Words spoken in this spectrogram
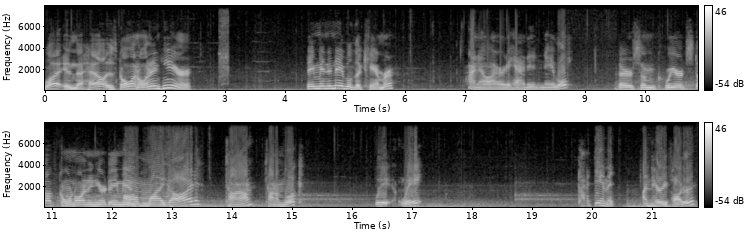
What in the hell is going on in here? They may enable the camera. I know I already had it enabled. There's some weird stuff going on in here, Damien. Oh my god. Tom, Tom, look. Wait, wait. God damn it. I'm Harry Potter.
